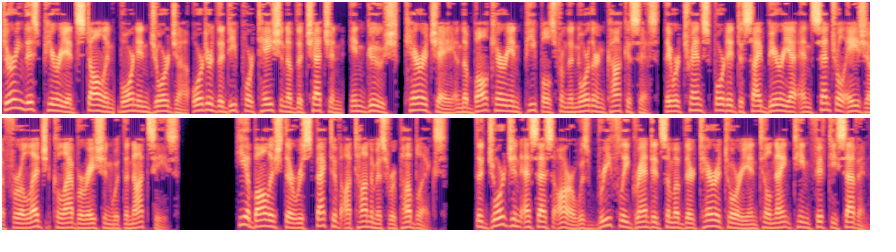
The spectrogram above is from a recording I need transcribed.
During this period Stalin born in Georgia ordered the deportation of the Chechen, Ingush, Karachay and the Balkarian peoples from the northern Caucasus, they were transported to Siberia and Central Asia for alleged collaboration with the Nazis. He abolished their respective autonomous republics. The Georgian SSR was briefly granted some of their territory until 1957.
